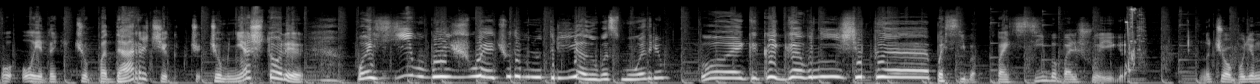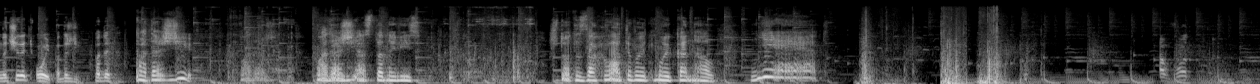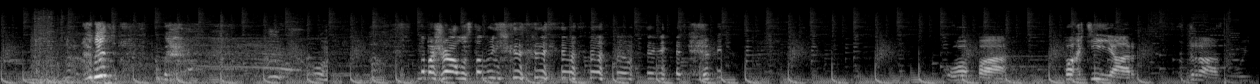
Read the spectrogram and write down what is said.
Ой, это что, подарочек? Что, мне что ли? Спасибо большое, а что там внутри? А ну посмотрим. Ой, какой говнище-то! Спасибо, спасибо большое, игра. Ну что, будем начинать? Ой, подожди, подожди, подожди, подожди, подожди, остановись. Что-то захватывает мой канал. Нет! А вот... пожалуйста, ну... Опа! Бахтияр! Здравствуй!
